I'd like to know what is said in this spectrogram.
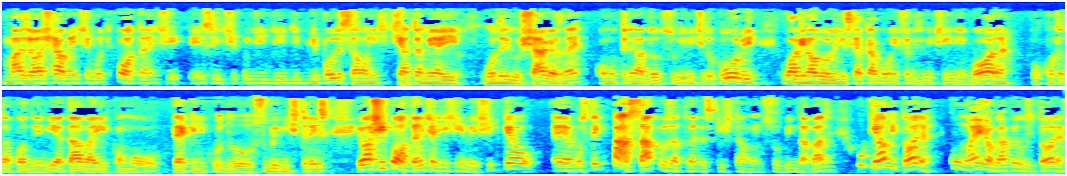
mas eu acho realmente muito importante esse tipo de, de, de, posição. A gente tinha também aí o Rodrigo Chagas, né, como treinador do sub-20 do clube, o Agnaldo Liz, que acabou infelizmente indo embora por conta da pandemia, estava aí como técnico do sub-23. Eu acho importante a gente investir, porque eu, é, você tem que passar para os atletas que estão subindo da base o que é o Vitória, como é jogar pelo Vitória,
